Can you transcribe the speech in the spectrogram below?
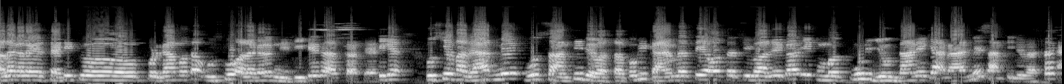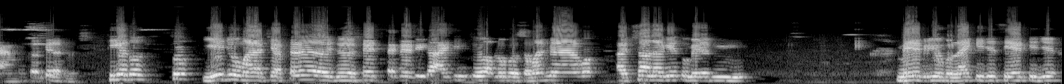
अलग अलग स्टैटिक प्रोग्राम होता है, उसको अलग अलग नीति के साथ करते हैं। ठीक है? उसके बाद राज्य में वो शांति व्यवस्था को भी कायम रखते हैं और सचिवालय का एक महत्वपूर्ण योगदान है क्या? राज्य में शांति व्यवस्था कायम करके रखना ठीक है तो तो ये जो हमारा चैप्टर है स्टेट सेक्रेटरी का आई थिंक जो आप लोग को समझ में आया वो अच्छा लगे तो मेरे मेरे वीडियो को लाइक कीजिए शेयर कीजिए,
